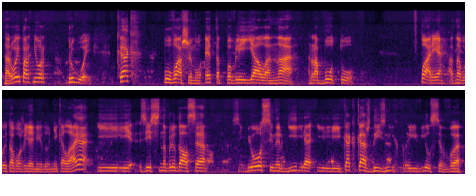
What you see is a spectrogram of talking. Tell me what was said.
второй партнер другой. Как, по-вашему, это повлияло на работу паре одного и того же, я имею в виду Николая, и здесь наблюдался симбиоз, синергия, или как каждый из них проявился в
